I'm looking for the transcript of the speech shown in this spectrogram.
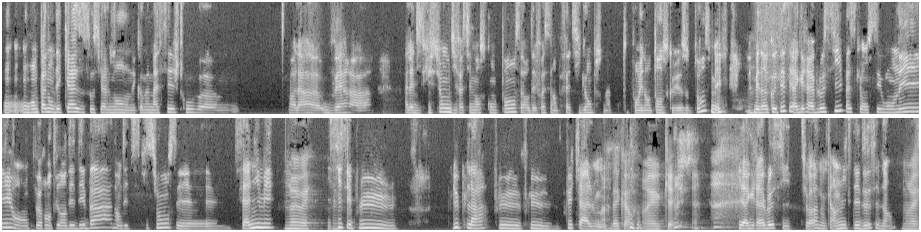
On, on rentre pas dans des cases socialement. On est quand même assez, je trouve, voilà, ouvert à, à la discussion, on dit facilement ce qu'on pense. Alors des fois c'est un peu fatigant parce qu'on a peut-être pas envie d'entendre ce que les autres pensent, mais mais d'un côté c'est agréable aussi parce qu'on sait où on est, on peut rentrer dans des débats, dans des discussions, c'est c'est animé. Ouais ouais. Ici mm. c'est plus plus plat, plus plus plus calme. D'accord. Ouais, ok. Et agréable aussi, tu vois. Donc un mix des deux c'est bien. Ouais.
